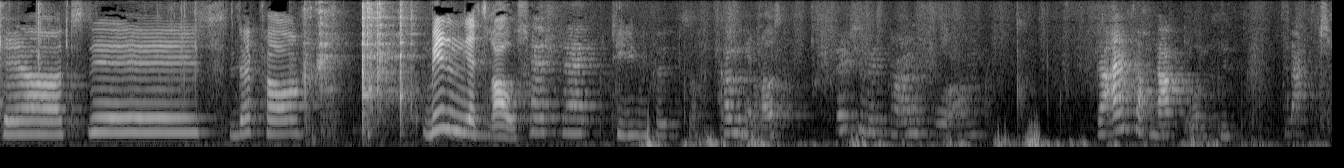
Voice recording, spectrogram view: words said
Herzlich lecker. Wir sind jetzt raus. Hashtag Team Pizza. Komm, wir gehen raus. Ich mit keinen Ja, einfach nackt unten. Nackt.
